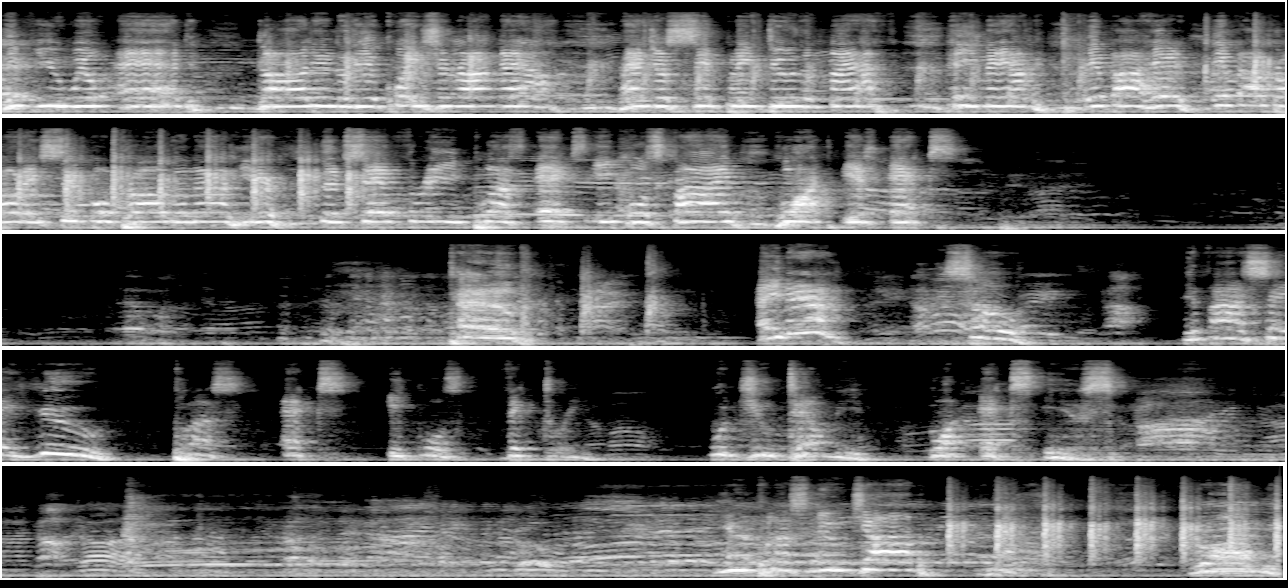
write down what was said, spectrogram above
if you will add God into the equation right now and just simply do the math. Amen. If I had, if I brought a simple problem out here that said 3 plus x equals 5, what is x? Two. Amen. So, if I say u plus x equals victory, would you tell me what x is? U plus new job? Wrong.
